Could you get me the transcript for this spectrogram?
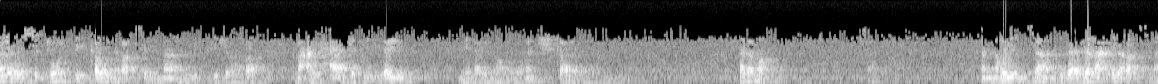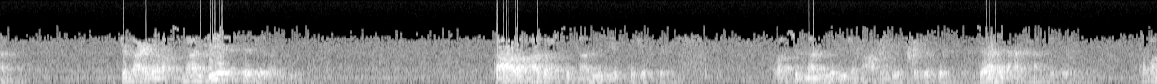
الثانية والستون في كون رأس المال للتجارة مع الحاجة إليه من المؤونة إشكال هذا ما أنه الإنسان إذا جمع إلى رأس مال جمع إلى رأس مال ليتجر به. تعالى هذا رأس المال الذي يتجر به. رأس المال الذي جمعه ليتجر به. زائد عن حاجته. كما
